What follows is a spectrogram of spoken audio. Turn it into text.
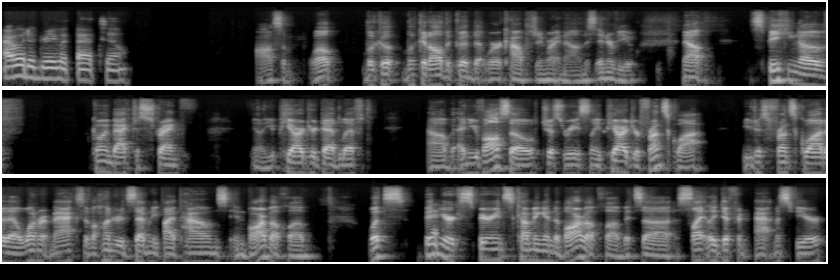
I would agree with that too. Awesome. Well, look at look at all the good that we're accomplishing right now in this interview. Now, speaking of going back to strength, you know, you PR'd your deadlift, uh, and you've also just recently PR'd your front squat. You just front squatted a one rep max of 175 pounds in barbell club. What's been your experience coming into barbell club? It's a slightly different atmosphere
